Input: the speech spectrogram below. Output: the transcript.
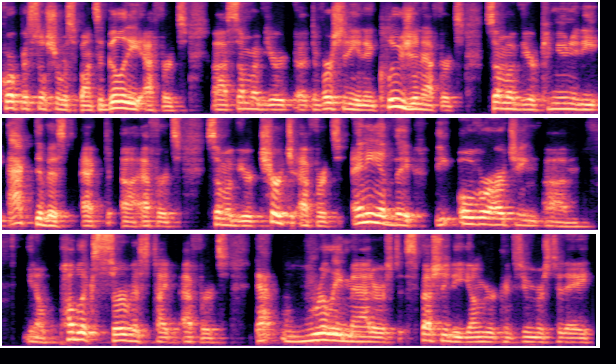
corporate social responsibility efforts, uh, some of your uh, diversity and inclusion efforts, some of your community activist act, uh, efforts, some of your church efforts, any of the the overarching um, you know public service type efforts that really matters especially to younger consumers today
